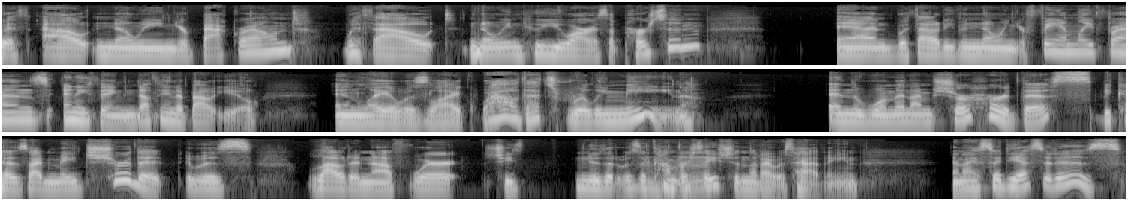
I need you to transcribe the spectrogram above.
without knowing your background, without knowing who you are as a person, and without even knowing your family, friends, anything, nothing about you. And Leia was like, wow, that's really mean. And the woman, I'm sure, heard this because I made sure that it was loud enough where she knew that it was a mm-hmm. conversation that I was having. And I said, yes, it is.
